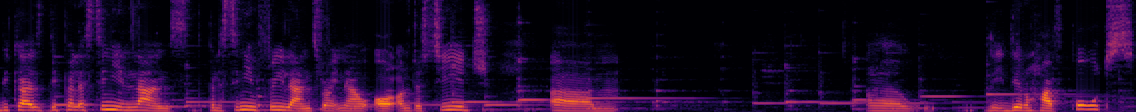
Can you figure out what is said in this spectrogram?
because the Palestinian lands, the Palestinian free lands right now are under siege. Um, uh, they, they, don't have ports,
